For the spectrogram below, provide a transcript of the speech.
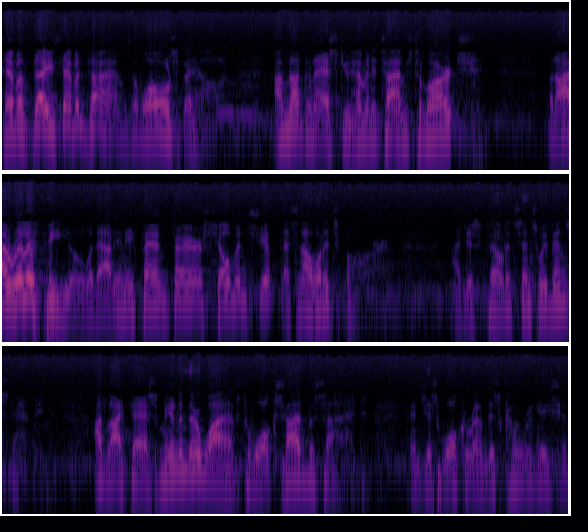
Seventh day, seven times the walls fell. I'm not going to ask you how many times to march, but I really feel without any fanfare, showmanship, that's not what it's for. I just felt it since we've been standing. I'd like to ask men and their wives to walk side by side and just walk around this congregation.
